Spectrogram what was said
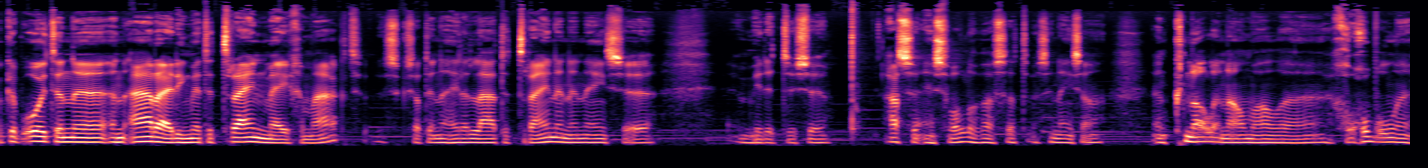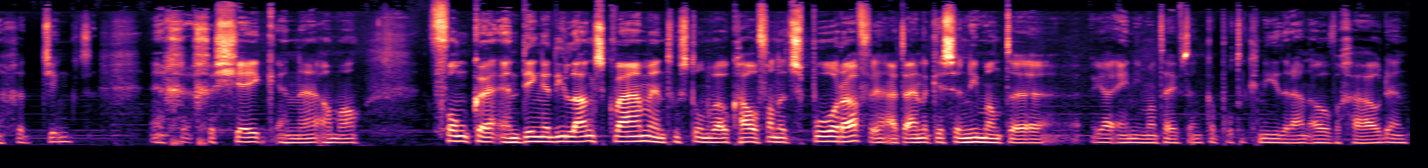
Ik heb ooit een, uh, een aanrijding met de trein meegemaakt. Dus ik zat in een hele late trein en ineens uh, midden tussen Assen en Zwolle was dat was ineens een, een knal en allemaal uh, gehobbel en gejinkt en ge geshake en allemaal vonken en dingen die langskwamen. En toen stonden we ook half van het spoor af. En uiteindelijk is er niemand, ja, één iemand heeft een kapotte knie eraan overgehouden. En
